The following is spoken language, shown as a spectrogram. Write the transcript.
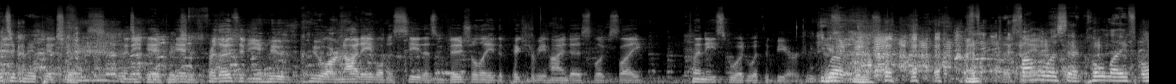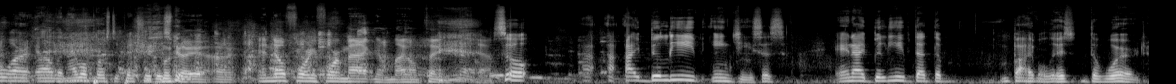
It's a great picture. And it- it- it- for those of you who, who are not able to see this visually, the picture behind us looks like Clint Eastwood with a beard. Follow us at Whole Life ORL, and I will post a picture this Okay, week. yeah, all right. And no 44 Magnum, I don't think. So I, I- I believe in Jesus, and I believe that the Bible is the Word.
